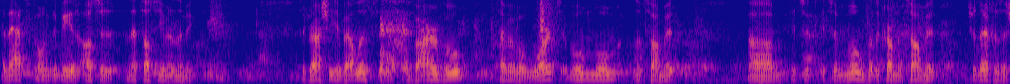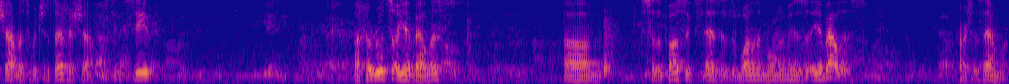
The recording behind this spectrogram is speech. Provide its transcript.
and that's going to be an aser, and that's also even in the mikdash. So Grashi Yabelis is Varvu, type of a wart, Mum Mum, Latamid. Um, it's a it's a mum for the Karman Tamid. Shadech is a Shabbos, which is Derech Shabbos. Can receive a Charutz or Yabelis. Um, so the pasuk says that the one of the mumim is a Yabelis. Parsha Zamor.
